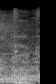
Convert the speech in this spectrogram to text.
long ago.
